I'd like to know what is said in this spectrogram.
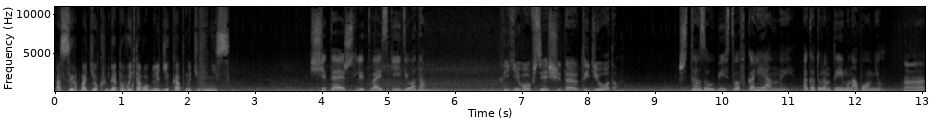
а сыр потек, готовый того гляди капнуть вниз. Считаешь Литвайский идиотом? Его все считают идиотом. Что за убийство в Кальянной, о котором ты ему напомнил? А,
